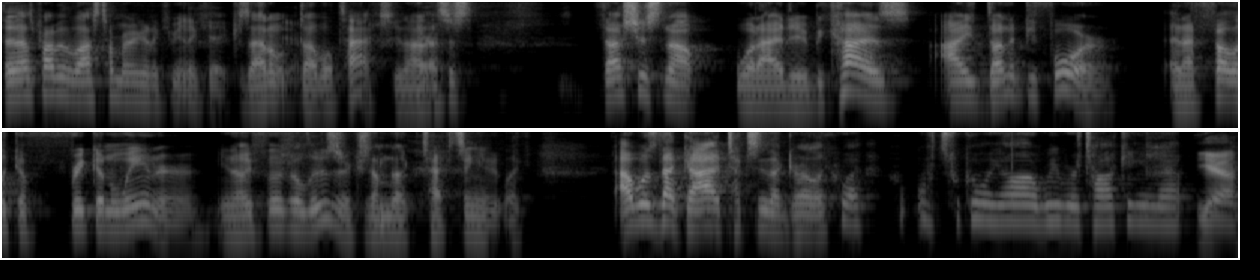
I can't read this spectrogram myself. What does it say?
then that's probably the last time we're going to communicate because I don't Yeah. double text. You know, Yeah. that's just that's just not what I do because I done it before and I felt like a freaking wiener. You know, you feel like a loser because I'm like texting it like. I was that guy texting that girl like, what, what's going on? We were talking and that. Yeah.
